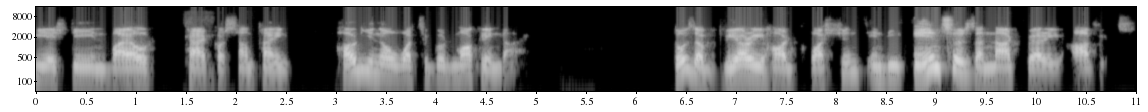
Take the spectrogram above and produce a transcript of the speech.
PhD in biotech or something, how do you know what's a good marketing guy? Those are very hard questions, and the answers are not very obvious.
